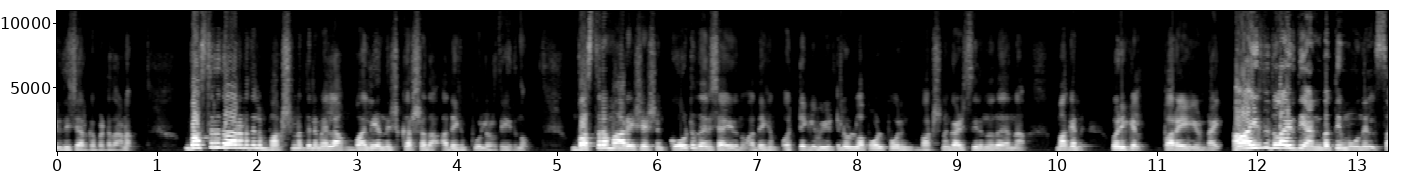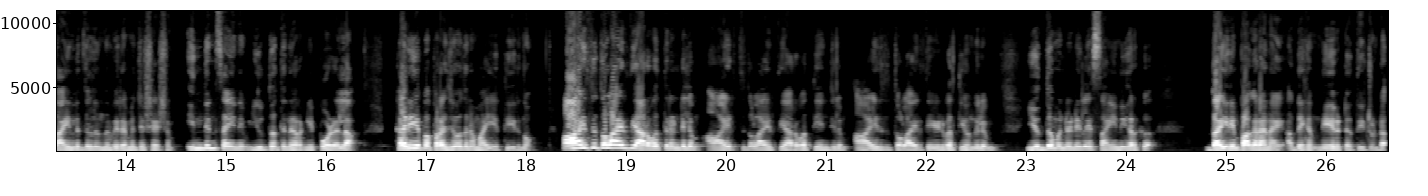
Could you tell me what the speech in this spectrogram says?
എഴുതി ചേർക്കപ്പെട്ടതാണ്. വസ്ത്രധാരണത്തിലും ഭക്ഷണത്തിലുമെല്ലാം വലിയ നിഷ്കർഷത അദ്ദേഹം പുലർത്തിയിരുന്നു. വസ്ത്രം മാറിയ ശേഷം കോട്ട് ധരിച്ചായിരുന്നു അദ്ദേഹം ഒറ്റയ്ക്ക് വീട്ടിലുള്ളപ്പോൾ പോലും ഭക്ഷണം കഴിച്ചിരുന്നത് എന്ന് മകൻ ഒരിക്കൽ പറയുകയുണ്ടായി. ആയിരത്തി തൊള്ളായിരത്തി അൻപത്തി മൂന്നിൽ സൈന്യത്തിൽ നിന്ന് വിരമിച്ച ശേഷം ഇന്ത്യൻ സൈന്യം യുദ്ധത്തിനിറങ്ങിയപ്പോഴെല്ലാം കരിയപ്പ പ്രചോദനമായി എത്തിയിരുന്നു. ആയിരത്തി തൊള്ളായിരത്തി അറുപത്തിരണ്ടിലും ആയിരത്തി തൊള്ളായിരത്തി അറുപത്തിയഞ്ചിലും ആയിരത്തി തൊള്ളായിരത്തി എഴുപത്തിയൊന്നിലും യുദ്ധമുന്നണിയിലെ സൈനികർക്ക് ധൈര്യം പകരാനായി അദ്ദേഹം നേരിട്ടെത്തിയിട്ടുണ്ട്.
